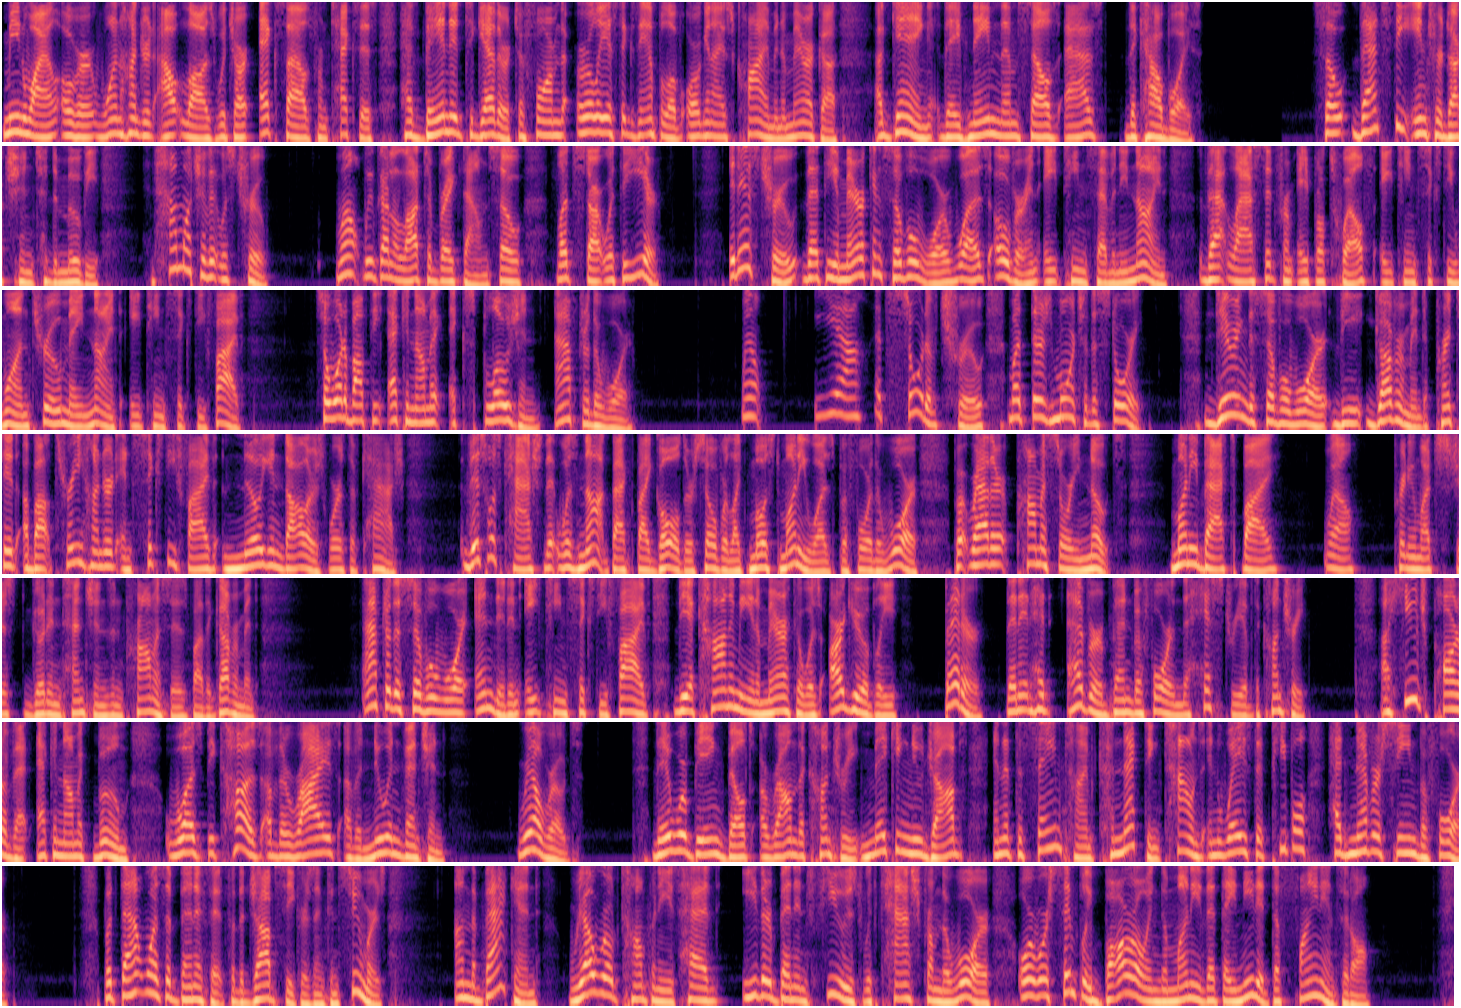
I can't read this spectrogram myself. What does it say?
Meanwhile, over 100 outlaws, which are exiled from Texas, have banded together to form the earliest example of organized crime in America, a gang they've named themselves as the Cowboys. So that's the introduction to the movie. And how much of it was true? Well, we've got a lot to break down, so let's start with the year. It is true that the American Civil War was over in 1879. That lasted from April 12, 1861 through May 9, 1865. So, what about the economic explosion after the war? Well, yeah, it's sort of true, but there's more to the story. During the Civil War, the government printed about $365 million worth of cash. This was cash that was not backed by gold or silver like most money was before the war, but rather promissory notes, money backed by, well, pretty much just good intentions and promises by the government. After the Civil War ended in 1865, the economy in America was arguably better than it had ever been before in the history of the country. A huge part of that economic boom was because of the rise of a new invention, railroads. They were being built around the country, making new jobs and at the same time connecting towns in ways that people had never seen before. But that was a benefit for the job seekers and consumers. On the back end, railroad companies had either been infused with cash from the war or were simply borrowing the money that they needed to finance it all.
